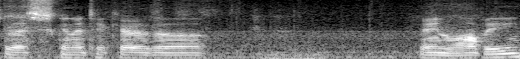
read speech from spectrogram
So that's gonna take care of the main lobby.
